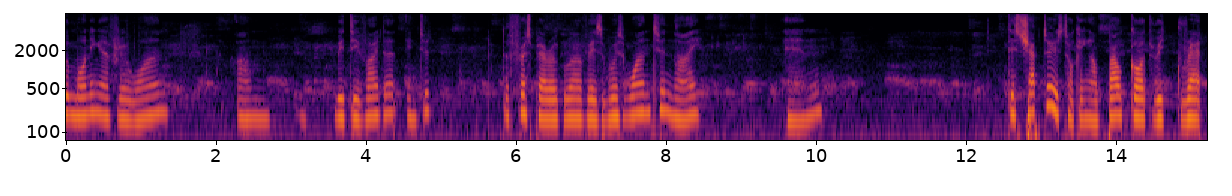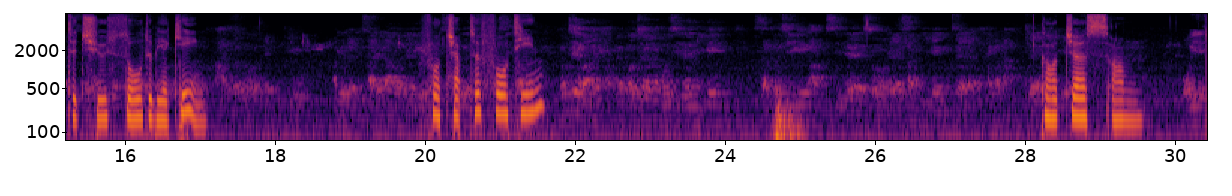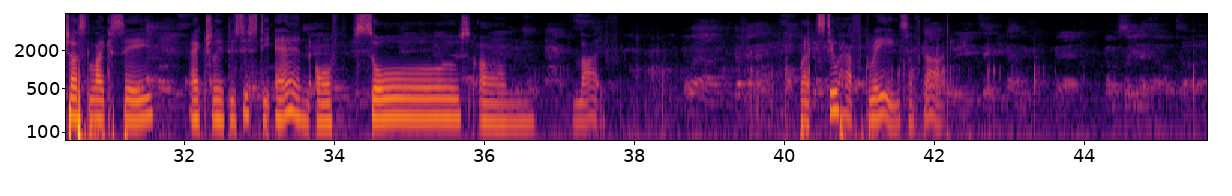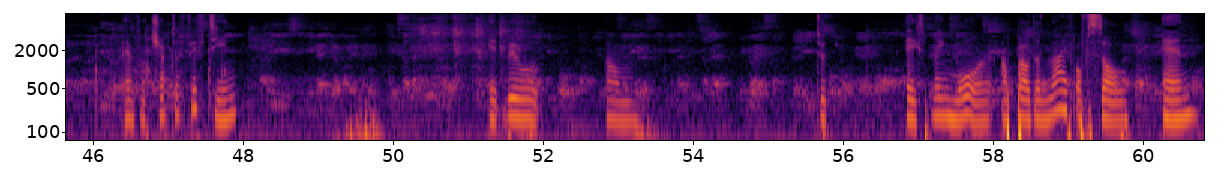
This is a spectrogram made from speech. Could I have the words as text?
Good morning, everyone. Um, we divided into the first paragraph is verse 1 to 9, and this chapter is talking about God regret to choose Saul to be a king. For chapter 14, God just um just like say actually this is the end of Saul's um life. But still have grace of God. And for chapter 15 it will um to explain more about the life of Saul and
